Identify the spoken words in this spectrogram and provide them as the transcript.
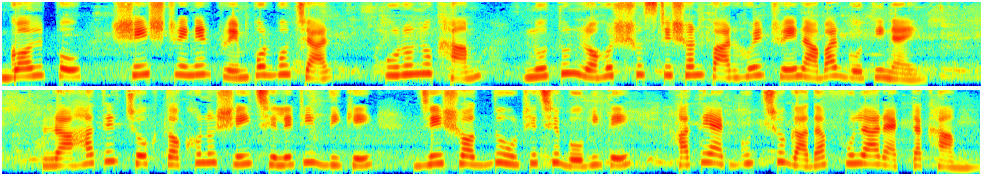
গল্প, শেষ ট্রেনের প্রেমপর্ব চার, পুরনো খাম, নতুন রহস্য স্টেশন পার হয়ে ট্রেন আবার গতি নেয়। রাহাতের চোখ তখনও সেই ছেলেটির দিকে, যে সদ্য উঠেছে বগিতে, হাতে একগুচ্ছ গাঁদা ফুল আর একটা খাম।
